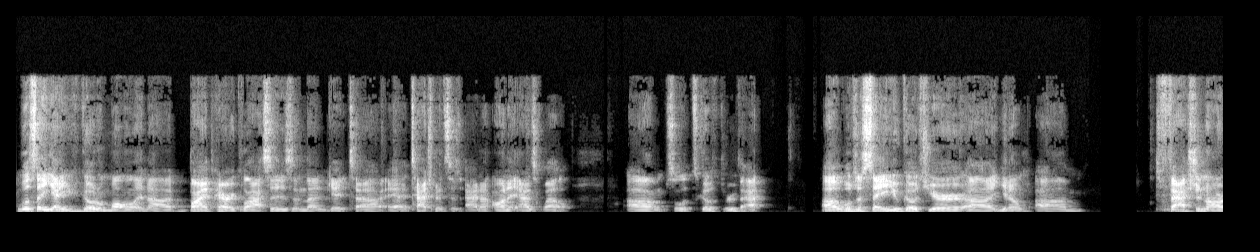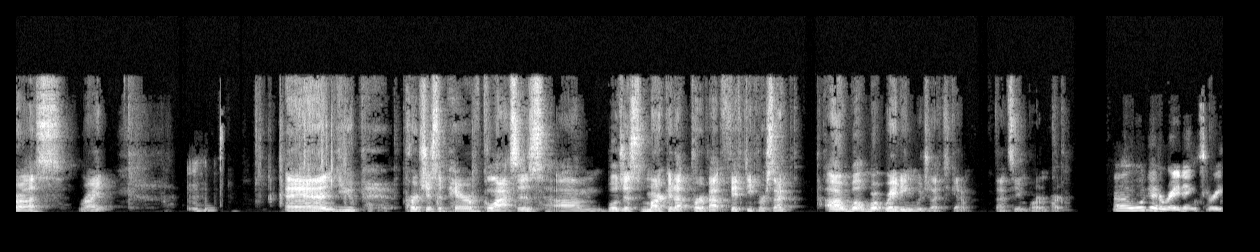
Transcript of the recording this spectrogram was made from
we'll say yeah. You can go to a mall and uh, buy a pair of glasses and then get uh, attachments on it as well. Um, so let's go through that. Uh, we'll just say you go to your, uh, you know, um, Fashion R Us, right? Mhm. And you p- purchase a pair of glasses. Um, we'll just mark it up for about fifty percent. Uh, well, what rating would you like to get them? That's the important part. Uh, we'll get a rating three.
